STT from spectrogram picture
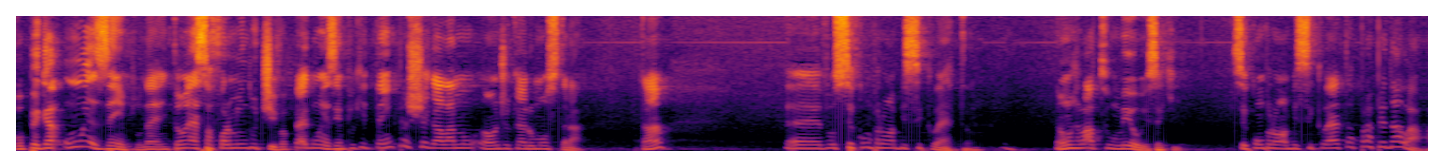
Vou pegar um exemplo, né? Então, é essa forma indutiva. Pega um exemplo que tem para chegar lá no, onde eu quero mostrar. Tá? é, você compra uma bicicleta. É um relato meu esse aqui. Você compra uma bicicleta para pedalar.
